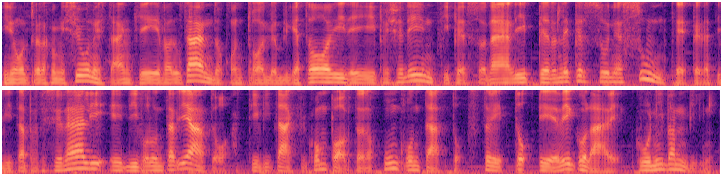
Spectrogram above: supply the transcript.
Inoltre la Commissione sta anche valutando controlli obbligatori dei precedenti personali per le persone assunte per attività professionali e di volontariato, attività che comportano un contatto stretto e regolare con i bambini.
